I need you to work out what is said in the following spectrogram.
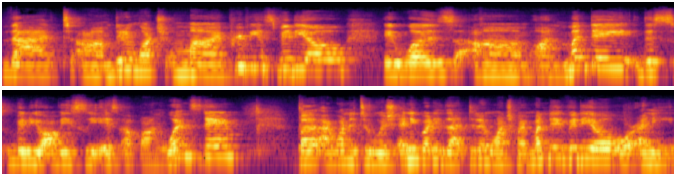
that um, didn't watch my previous video. It was um, on Monday. This video obviously is up on Wednesday. But I wanted to wish anybody that didn't watch my Monday video or any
